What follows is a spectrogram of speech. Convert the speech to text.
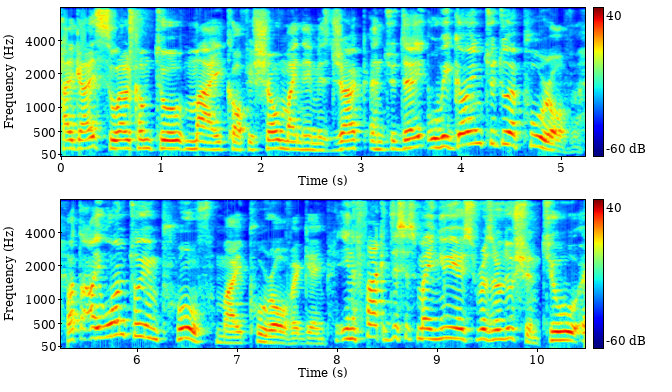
Hi guys, welcome to my coffee show. My name is Jack and today we're going to do a pour over. But I want to improve my pour over game. In fact, this is my New Year's resolution to uh,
